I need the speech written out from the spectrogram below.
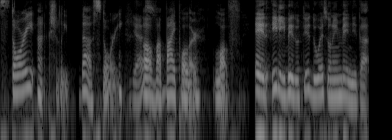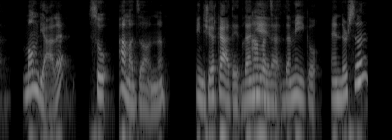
Story Actually, The Story Yes. of a Bipolar Love. e i libri tutti e due sono in vendita mondiale su Amazon. Quindi cercate Daniela Amazon. D'Amico Anderson,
